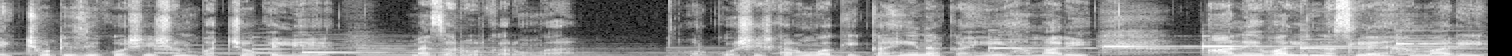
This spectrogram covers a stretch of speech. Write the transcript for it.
एक छोटी सी कोशिश उन बच्चों के लिए मैं ज़रूर करूँगा। और कोशिश करूँगा कि कहीं ना कहीं हमारी आने वाली नस्लें हमारी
